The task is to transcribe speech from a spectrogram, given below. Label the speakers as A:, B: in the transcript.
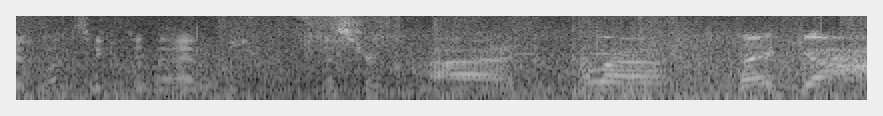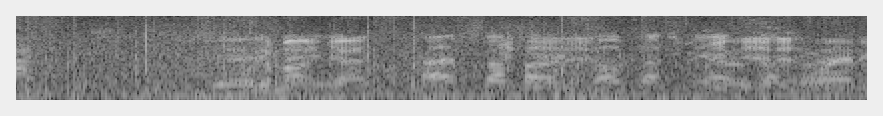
A: is 169. That's true.
B: Alright. Hello. Thank God. Yeah,
C: Come on, guys.
B: I have sunburn. Don't touch me. I have
C: We
B: sunburn.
